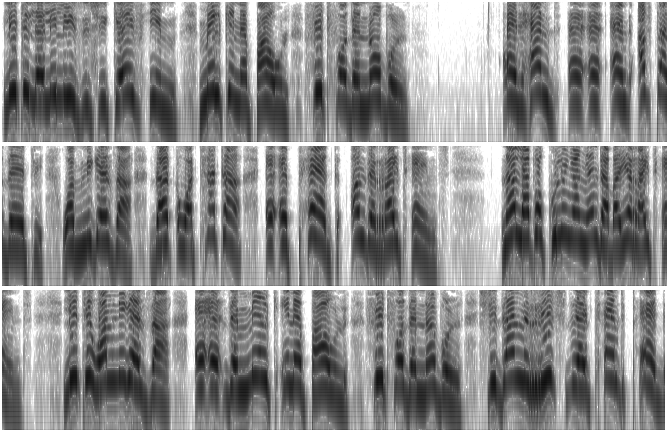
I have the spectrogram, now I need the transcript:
Lithi leli lizwi she gave him milk in a bowl fit for the noble. And hand uh, uh, and after that wamnikeza that wathatha a, a peg on the right hand. Nalapho khulunywa ngendaba ye right hand lithi wamnikeza uh, the milk in a bowl fit for the noble. She then reached the tenth peg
